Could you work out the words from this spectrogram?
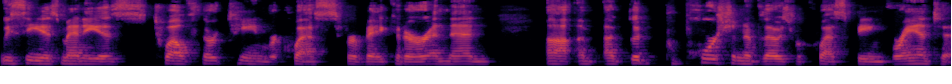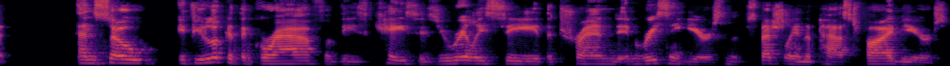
we see as many as 12, 13 requests for vacatur, and then uh, a, a good proportion of those requests being granted. And so, if you look at the graph of these cases, you really see the trend in recent years, and especially in the past five years.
